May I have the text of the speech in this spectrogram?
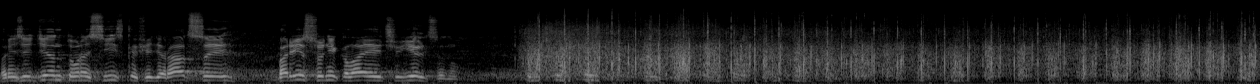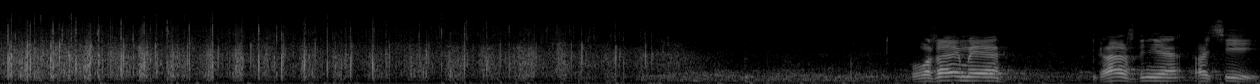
президенту Российской Федерации Борису Николаевичу Ельцину. Уважаемые граждане России,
